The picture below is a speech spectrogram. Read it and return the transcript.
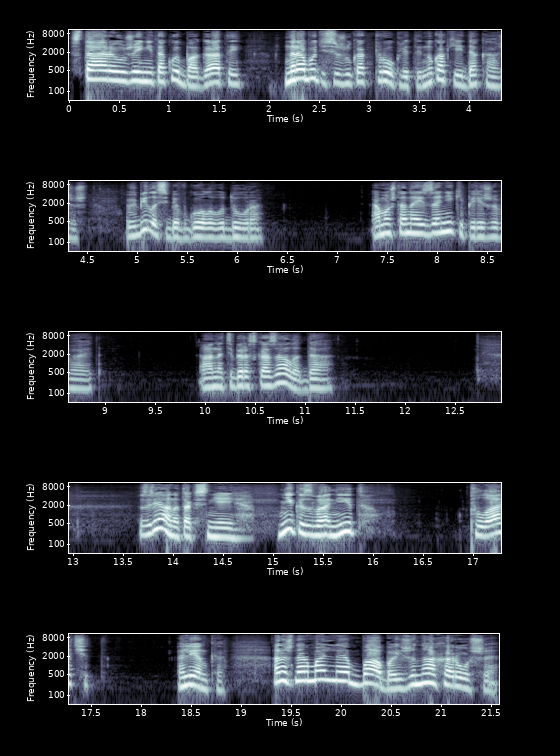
Старый уже и не такой богатый. На работе сижу как проклятый. Ну как ей докажешь? Вбила себе в голову дура. А может, она из-за Ники переживает? А она тебе рассказала? Да. Зря она так с ней. Ника звонит, плачет. Ленка, она ж нормальная баба и жена хорошая.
